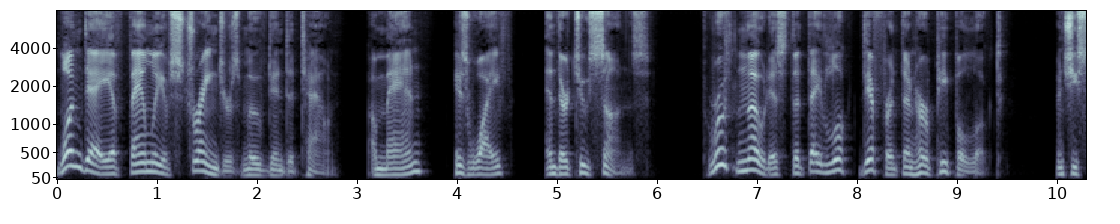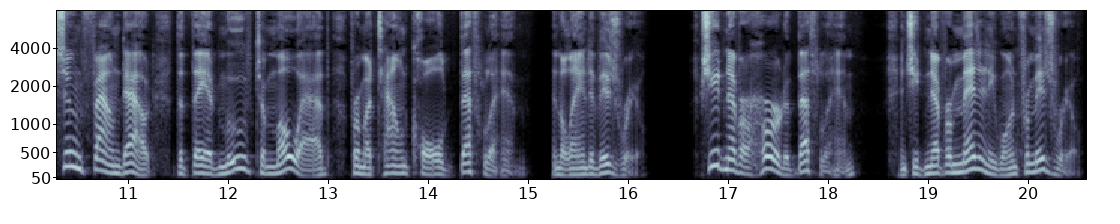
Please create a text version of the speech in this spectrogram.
One day, a family of strangers moved into town a man, his wife, and their two sons. Ruth noticed that they looked different than her people looked, and she soon found out that they had moved to Moab from a town called Bethlehem in the land of Israel. She had never heard of Bethlehem, and she'd never met anyone from Israel.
